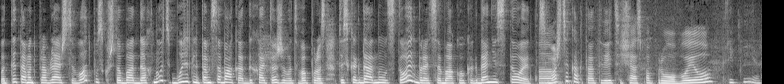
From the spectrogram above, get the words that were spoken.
Вот ты там отправляешься в отпуск, чтобы отдохнуть. Будет ли там собака отдыхать, тоже вот вопрос. То есть когда, ну, стоит брать собаку, а когда не стоит? А, Сможете как-то ответить? Сейчас попробую. Привет.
